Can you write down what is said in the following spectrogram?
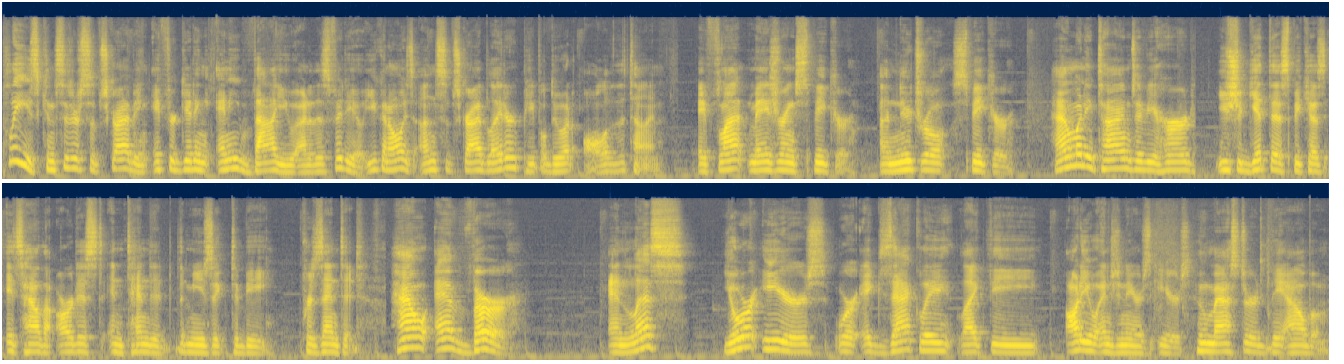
please consider subscribing if you're getting any value out of this video. You can always unsubscribe later. People do it all of the time. A flat measuring speaker, a neutral speaker. How many times have you heard you should get this because it's how the artist intended the music to be presented? However, unless your ears were exactly like the audio engineer's ears who mastered the album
